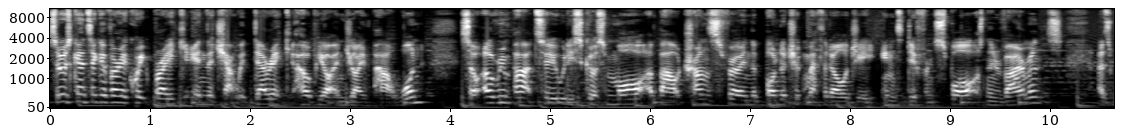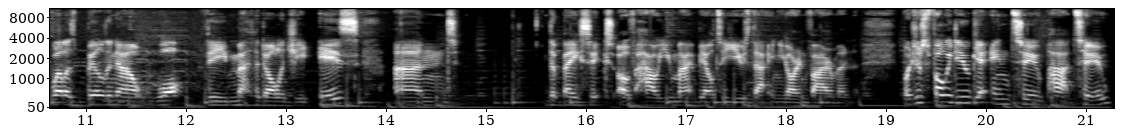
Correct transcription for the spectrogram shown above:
So we're going to take a very quick break in the chat with Derek. I hope you're enjoying part one. So over in part two, we discuss more about transferring the Bondarchuk methodology into different sports and environments, as well as building out what the methodology is and the basics of how you might be able to use that in your environment. But just before we do get into part two,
